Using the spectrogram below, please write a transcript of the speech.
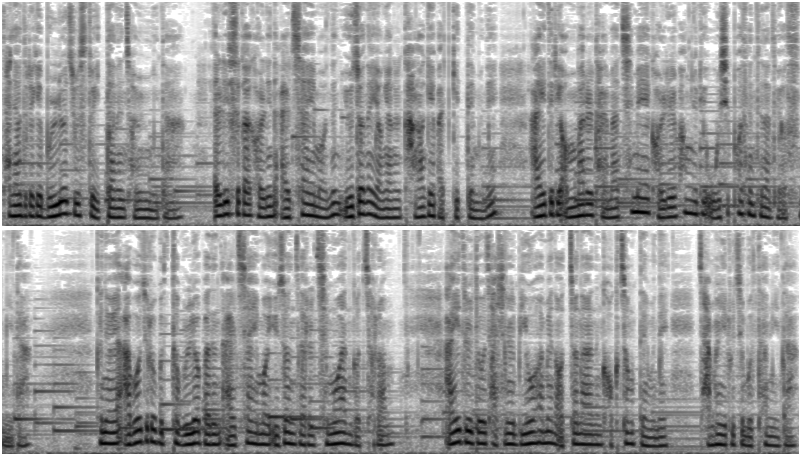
자녀들에게 물려줄 수도 있다는 점입니다. 앨리스가 걸린 알츠하이머는 유전의 영향을 강하게 받기 때문에 아이들이 엄마를 닮아 치매에 걸릴 확률이 50%나 되었습니다. 그녀의 아버지로부터 물려받은 알츠하이머 유전자를 증오한 것처럼 아이들도 자신을 미워하면 어쩌나 하는 걱정 때문에 잠을 이루지 못합니다.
